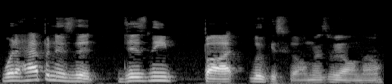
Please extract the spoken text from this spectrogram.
what happened is that Disney bought Lucasfilm, as we all know,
